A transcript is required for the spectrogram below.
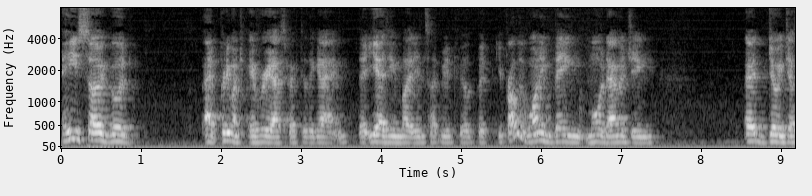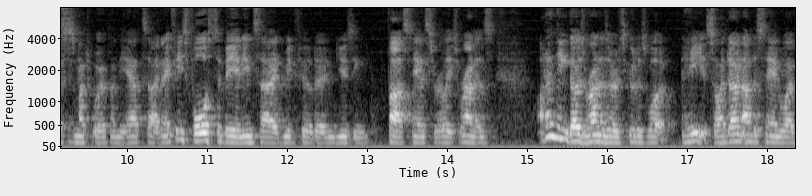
he's so good at pretty much every aspect of the game that yes, he can play inside midfield, but you probably want him being more damaging, uh, doing just as much work on the outside. And if he's forced to be an inside midfielder and using fast hands to release runners, I don't think those runners are as good as what he is. So I don't understand why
